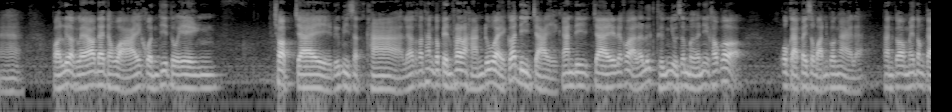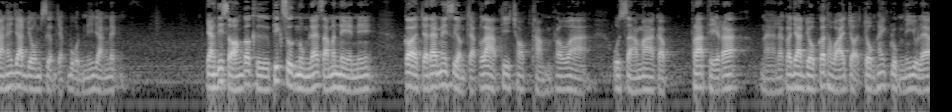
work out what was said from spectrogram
นะ พอเลือกแล้วได้ถวายคนที่ตัวเองชอบใจหรือมีศรัทธา แล้วก็ท่านก็เป็นพระอรหันต์ด้วย ก็ดีใจการดีใจแล้วก็ระลึกถึงอยู่เสมอนี่เขาก็โอกาสไปสวรรค์ก็ง่ายแล้ว ท่านก็ไม่ต้องการให้ญาติโยมเสื่อมจากบุญนี้อย่างหนึ่งอย่างที่สองก็คือภิกษุหนุ่มและสามเณรนี้ ก็จะได้ไม่เสื่อมจากลาบที่ชอบทำเพราะว่าอุตส่ามากับพระเถระนะแล้วก็ญาติโยมก็ถวายเจาะจงให้กลุ่มนี้อยู่แล้ว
